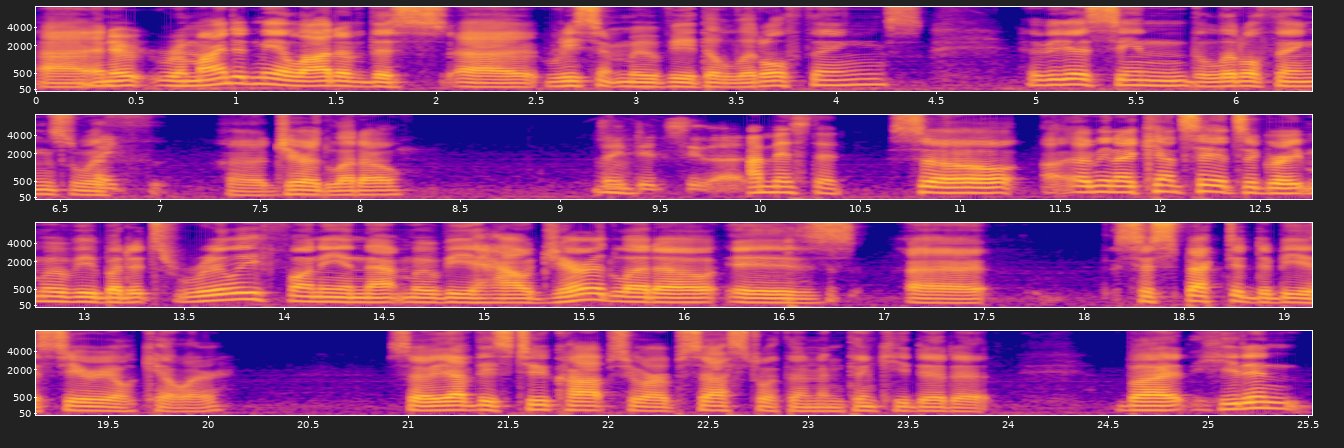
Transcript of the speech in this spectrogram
Uh, and it reminded me a lot of this uh, recent movie, The Little Things. Have you guys seen The Little Things with uh, Jared Leto? They did see that. I missed it. So, I mean, I can't say it's a great movie, but it's really funny in that movie how Jared Leto is uh, suspected to be a serial killer. So you have these two cops who are obsessed with him and think he did it. But he didn't.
